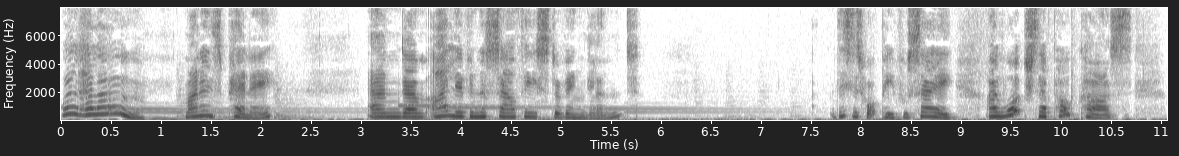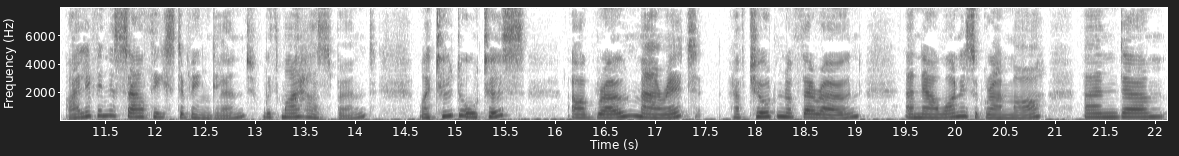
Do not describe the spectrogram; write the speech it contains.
Well, hello. My name's Penny, and um, I live in the southeast of England. This is what people say. I watch their podcasts. I live in the southeast of England with my husband. My two daughters are grown, married, have children of their own, and now one is a grandma, and um,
